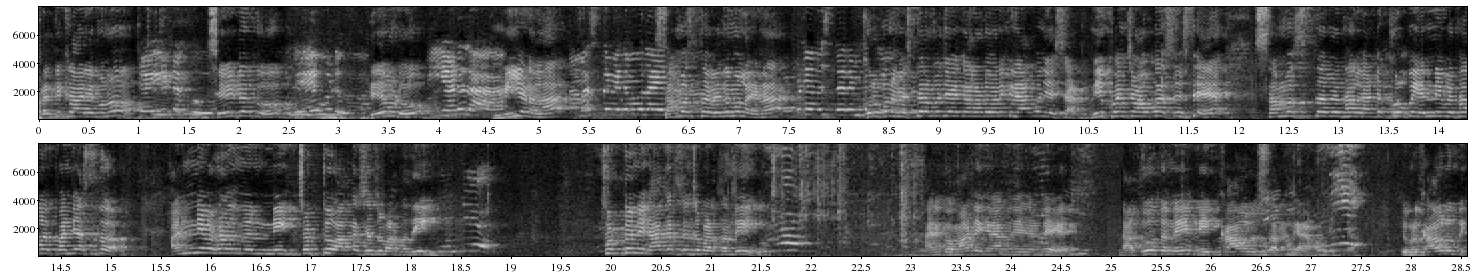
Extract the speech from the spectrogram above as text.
ప్రతి కార్యమును చేయుటకు దేవుడు దేవుడు నీ ఎడల నీ ఎడల సమస్త విధములైన కృపను విస్తరింప విస్తరింపజేయగలడు అని జ్ఞాపకం చేశాడు. నీకు కొంచెం అవకాశం ఇస్తే సమస్త విధాలుగా అంటే కృప ఎన్ని విధాలుగా పనిచేస్తుందో అన్ని విధాలుగా నీ చుట్టూ ఆకర్షించబడుతుంది. చుట్టూ నీకు ఆకర్షించబడుతుంది. ఆయనకు ఒక మాట ఏం జ్ఞాపకం చేసిందంటే నా దూతని నీకు కావలుస్తానని జ్ఞాపకం చేశాను ఇప్పుడు కావలుంది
